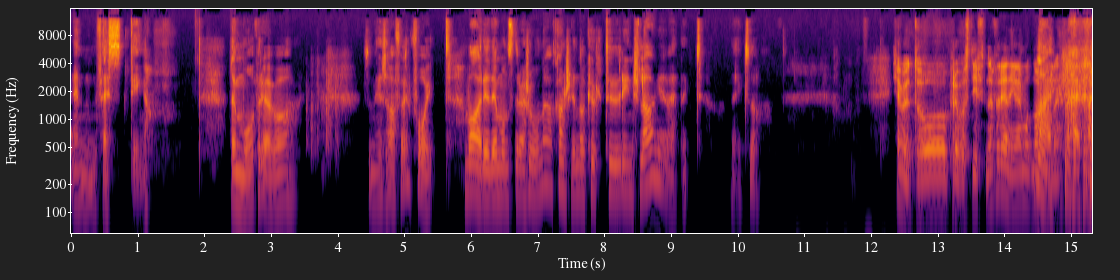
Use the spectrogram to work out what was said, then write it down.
en festinga. De må prøve å, som jeg sa før, få ut varedemonstrasjoner, kanskje noe kulturinnslag. Jeg vet ikke. Det er ikke så Kommer du til å prøve å stifte foreninger mot Nei, nei, nei.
